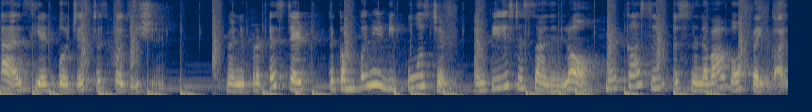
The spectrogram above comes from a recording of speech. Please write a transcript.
as he had purchased his position. When he protested, the company deposed him and placed his son-in-law, Mir Qasim, as the Nawab of Bengal.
